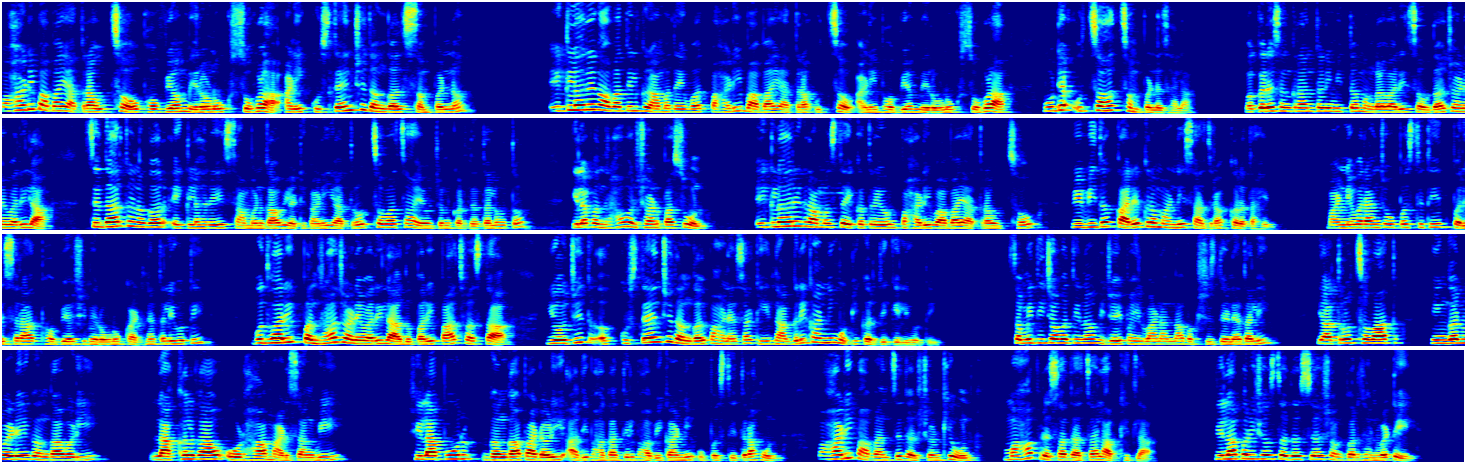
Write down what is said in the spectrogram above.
पहाडी बाबा यात्रा उत्सव भव्य मिरवणूक सोहळा आणि कुस्त्यांची दंगल संपन्न? एकलहरे गावातील ग्रामदैवत पहाडी बाबा यात्रा उत्सव आणि भव्य मिरवणूक सोहळा मोठ्या उत्साहात संपन्न झाला. मकर संक्रांत निमित्त मंगळवारी चौदा जानेवारीला सिद्धार्थनगर एकलहरे सामणगाव या ठिकाणी यात्रोत्सवाचं आयोजन करण्यात आलं होतं. गेल्या पंधरा वर्षांपासून एकलहरे ग्रामस्थ एकत्र येऊन पहाडी बाबा यात्रा उत्सव विविध कार्यक्रमांनी साजरा करत आहेत. मान्यवरांच्या उपस्थितीत परिसरात भव्य अशी मिरवणूक काढण्यात आली होती. बुधवारी पंधरा जानेवारीला दुपारी पाच वाजता योजित कुस्त्यांची दंगल पाहण्यासाठी नागरिकांनी मोठी गर्दी केली होती. समितीच्या वतीनं विजयी पहिलवानांना बक्षीस देण्यात आली. यात्रोत्सवात हिंगणवेडे गंगावडी लाखलगाव ओढा माडसांगवी शिलापूर गंगापाडळी आदी भागातील भाविकांनी उपस्थित राहून पहाडी बाबांचे दर्शन घेऊन महाप्रसादाचा लाभ घेतला. जिल्हा परिषद सदस्य शंकर धनवटे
